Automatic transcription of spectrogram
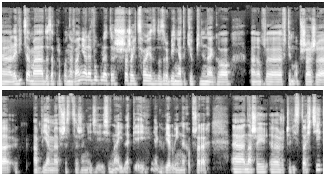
E, lewica ma do zaproponowania, ale w ogóle też szerzej, co jest do zrobienia takiego pilnego e, w, w tym obszarze, a wiemy wszyscy, że nie dzieje się najlepiej, jak w wielu innych obszarach e, naszej rzeczywistości.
